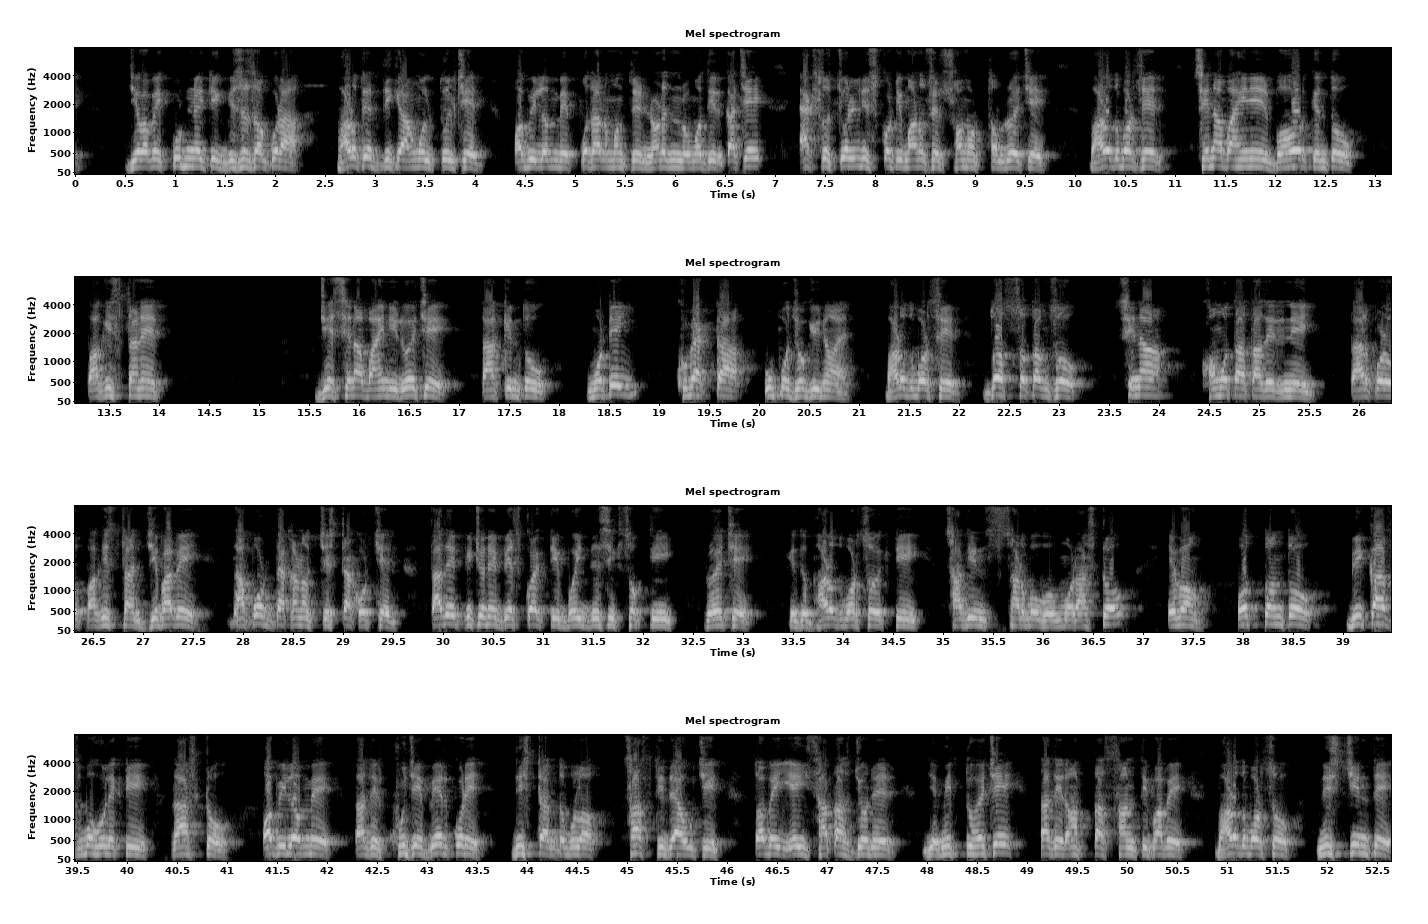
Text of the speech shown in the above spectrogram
যেভাবে কূটনৈতিক বিশেষজ্ঞরা ভারতের দিকে আঙুল তুলছেন, অবিলম্বে প্রধানমন্ত্রী নরেন্দ্র মোদীর কাছে একশো চল্লিশ কোটি মানুষের সমর্থন রয়েছে। ভারতবর্ষের সেনাবাহিনীর বহর কিন্তু পাকিস্তানের যে সেনাবাহিনী রয়েছে, তা কিন্তু মোটেই খুব একটা উপযোগী নয়। ভারতবর্ষের দশ শতাংশ সেনা ক্ষমতা তাদের নেই। তারপরেও পাকিস্তান যেভাবে দাপট দেখানোর চেষ্টা করছেন, তাদের পিছনে বেশ কয়েকটি বৈদেশিক শক্তি রয়েছে। কিন্তু ভারতবর্ষ একটি স্বাধীন সার্বভৌম রাষ্ট্র এবং অত্যন্ত বিকাশবহুল একটি রাষ্ট্র। অবিলম্বে তাদের খুঁজে বের করে দৃষ্টান্তমূলক শাস্তি দেওয়া উচিত। তবে এই সাতাশ জনের যে মৃত্যু হয়েছে, তাদের আত্মার শান্তি পাবে, ভারতবর্ষ নিশ্চিন্তে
